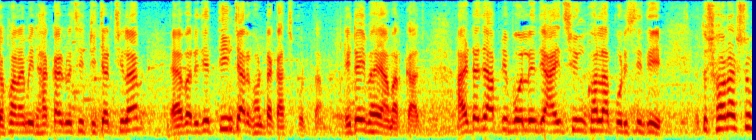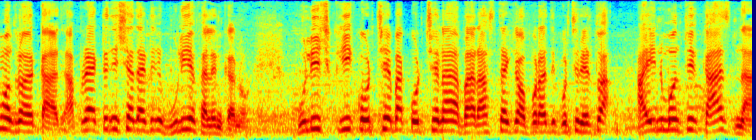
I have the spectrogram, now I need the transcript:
যখন আমি ঢাকা ইউনিভার্সিটি টিচার ছিলাম অ্যাভারেজে তিন চার ঘণ্টা কাজ করতাম। এটাই ভাই আমার কাজ। আর এটা যে আপনি বললেন যে আইন শৃঙ্খলা পরিস্থিতি তো স্বরাষ্ট্র মন্ত্রণালয়ের কাজ। আপনারা একটা জিনিস সাথে একটা জিনিস গুলিয়ে ফেলেন কেন? পুলিশ কি করছে বা করছে না, বা রাস্তায় কি অপরাধী করছে এটা তো আইনমন্ত্রীর কাজ না।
